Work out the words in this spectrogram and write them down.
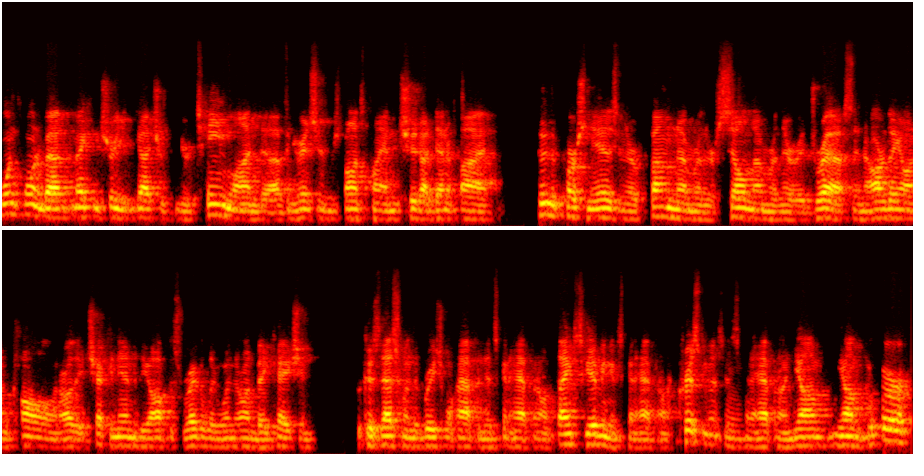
one point about making sure you've got your, your team lined up and your incident response plan should identify who the person is and their phone number and their cell number and their address. And are they on call and are they checking into the office regularly when they're on vacation? Because that's when the breach will happen. It's going to happen on Thanksgiving. It's going to happen on Christmas. It's going to happen on Yom, Yom Kippur.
